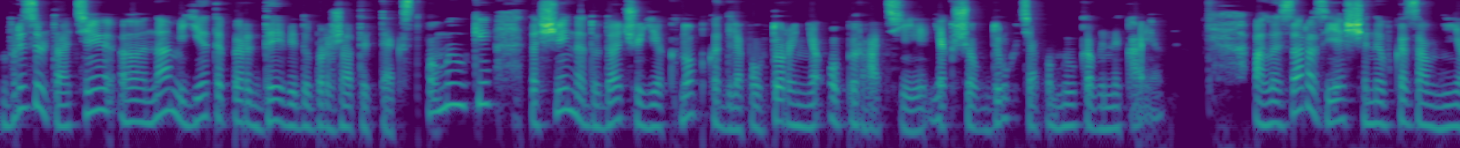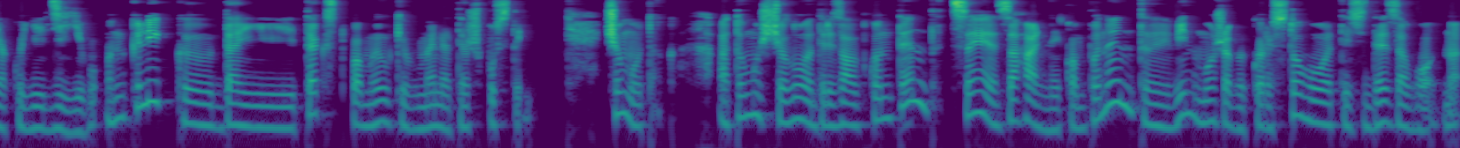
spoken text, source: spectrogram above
В результаті е, нам є тепер де відображати текст помилки, та ще й на додачу є кнопка для повторення операції, якщо вдруг ця помилка виникає. Але зараз я ще не вказав ніякої дії в onClick, да і текст помилки в мене теж пустий. Чому так? А тому що Load Result Content це загальний компонент, він може використовуватись де завгодно,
